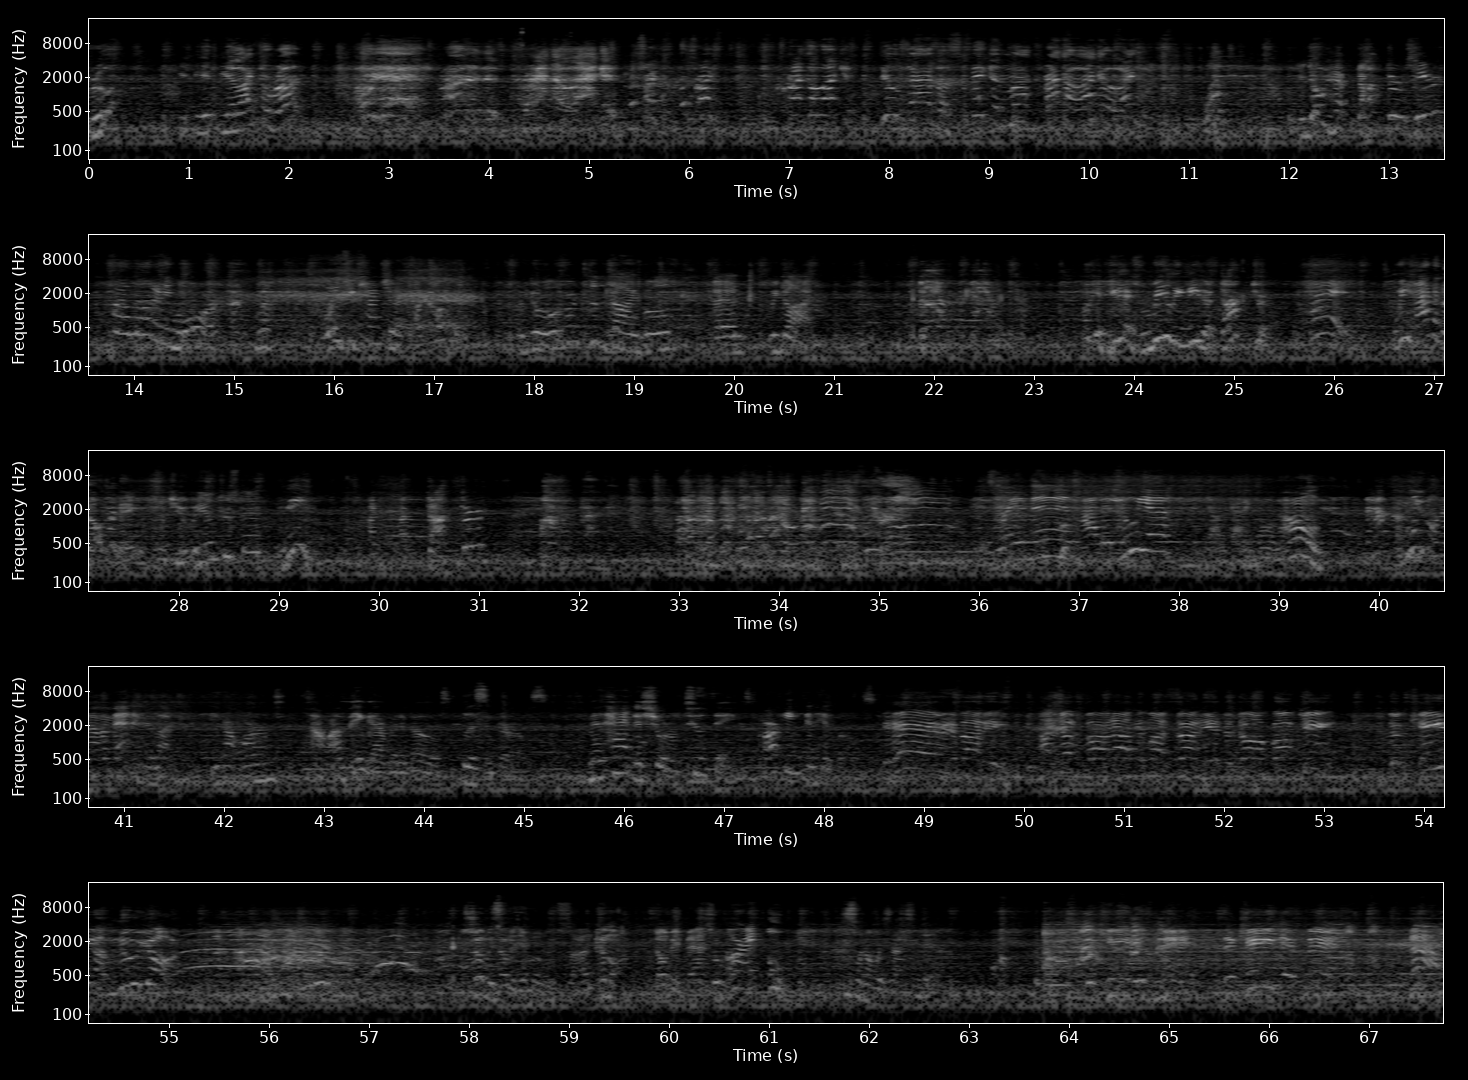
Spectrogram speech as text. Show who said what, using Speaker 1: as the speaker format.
Speaker 1: You like to run? Oh, yeah. Running is crack-a-lackin'. That's right. That's right. Crack-a-lackin'. You guys are speaking my crack-a-lackin' language.
Speaker 2: What? You don't have doctors here? Well, not anymore. Well, what if you catch a, a cold? We go over to the dying pool and we die. okay, you guys really need a doctor. Hey, we have an opening. Would you be interested? Me? Doctor?
Speaker 3: It's raining. Hallelujah. Y'all got it going on.
Speaker 4: Now, how come you don't have a man in your life?
Speaker 3: You got worms? Oh, I've been got rid of those. Listen, girls. Manhattan is short on two things parking and
Speaker 2: Bashful. All right. Oh, this one always knocks him down.
Speaker 5: The king is man. The king is man. Now,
